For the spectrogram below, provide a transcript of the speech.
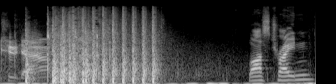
Two down. Lost Triton.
